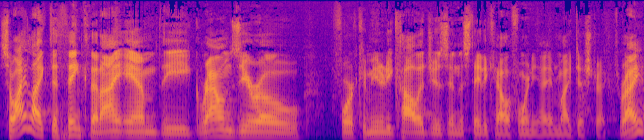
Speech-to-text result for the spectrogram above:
So I like to think that I am the ground zero for community colleges in the state of California in my district, right?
